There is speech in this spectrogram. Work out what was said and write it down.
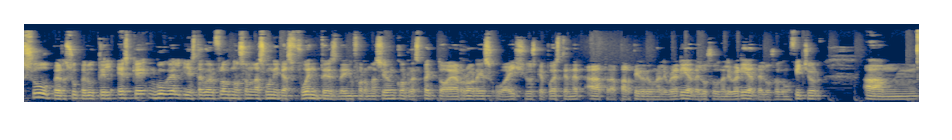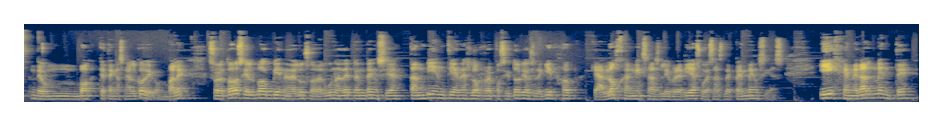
súper, súper útil es que Google y Stack Overflow no son las únicas fuentes de información con respecto a errores o a issues que puedes tener a partir de una librería, del uso de una librería, del uso de un feature, de un bug que tengas en el código, ¿vale? Sobre todo si el bug viene del uso de alguna dependencia, también tienes los repositorios de GitHub que alojan esas librerías o esas dependencias. Y generalmente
